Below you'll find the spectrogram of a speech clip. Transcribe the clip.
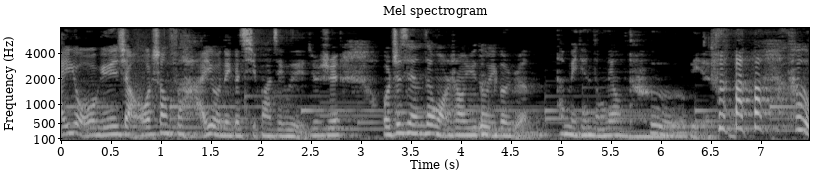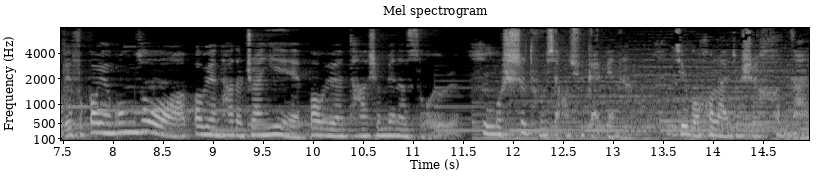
还有，我跟你讲，我上次还有那个奇葩经历，就是我之前在网上遇到一个人，他每天能量特别负，特别负，抱怨工作，抱怨他的专业，抱怨他身边的所有人。我试图想要去改变他，结果后来就是很难。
